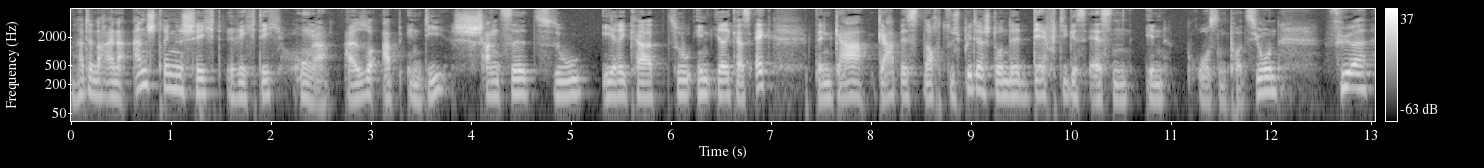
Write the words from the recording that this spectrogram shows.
und hatte nach einer anstrengenden Schicht richtig Hunger. Also ab in die Schanze zu Erika, zu in Erikas Eck, denn gar gab es noch zu später Stunde deftiges Essen in großen Portionen. Für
